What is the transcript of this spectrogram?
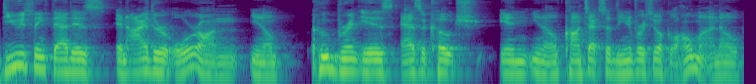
do you think that is an either or on, you know, who Brent is as a coach in, you know, context of the University of Oklahoma? I know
